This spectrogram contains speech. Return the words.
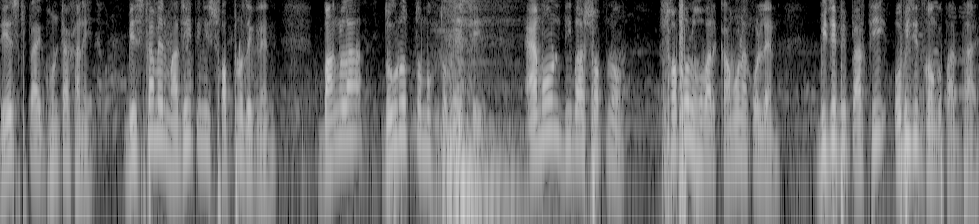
রেস্ট প্রায় ঘন্টাখানে বিশ্রামের মাঝেই তিনি স্বপ্ন দেখলেন। বাংলা দৌরত্ব মুক্ত হয়েছে। এমন দিবা স্বপ্ন সফল হবার কামনা করলেন বিজেপি প্রার্থী অভিজিৎ গঙ্গোপাধ্যায়।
